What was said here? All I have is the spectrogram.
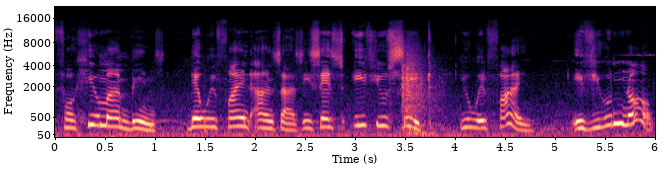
for human beings, they will find answers. He says, if you seek, you will find. If you knock,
